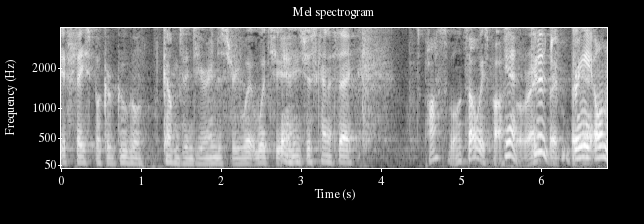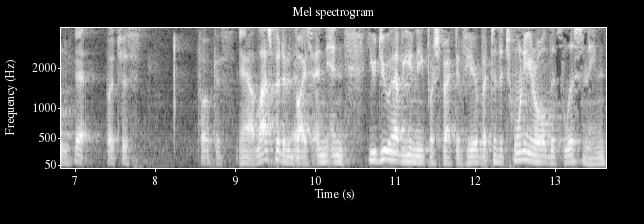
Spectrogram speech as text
if Facebook or Google comes into your industry? What, what's your?" Yeah. And he's just kind of say, "It's possible. It's always possible, Yeah, right? good. Bring yeah, it on. Yeah, but just focus. Yeah, last bit of advice, and, and you do have a unique perspective here, but to the 20 year old that's listening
